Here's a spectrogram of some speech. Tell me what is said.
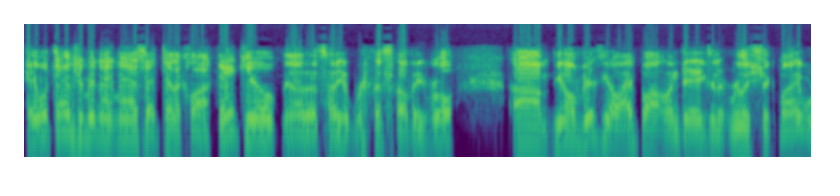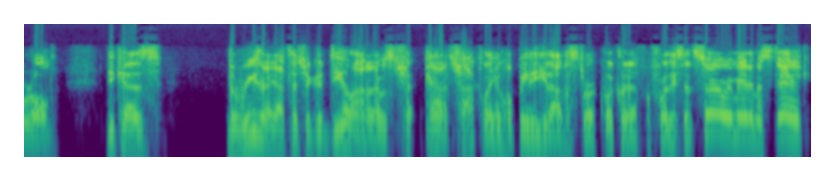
Hey, what time's your midnight mass at? Ten o'clock. Thank you. Yeah, that's how you. That's how they roll. Um, you know, Vizio, I bought one, Dags, and it really shook my world because the reason I got such a good deal on it, I was ch- kind of chuckling and hoping to get out of the store quickly enough before they said, "Sir, we made a mistake."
